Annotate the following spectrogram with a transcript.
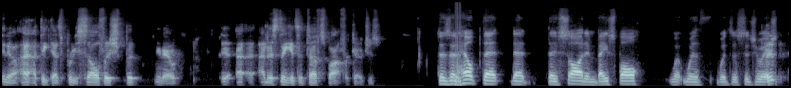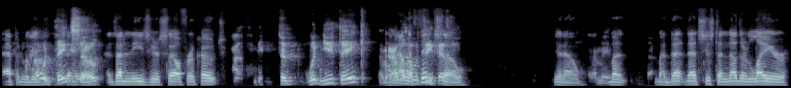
you know, I, I think that's pretty selfish. But you know, I, I just think it's a tough spot for coaches. Does it help that that they saw it in baseball with with, with the situation that happened with? I would think so. Is that an easier sell for a coach? I mean, wouldn't you think? I mean, I, would, I would, think, think so. You know, I mean, but but that that's just another layer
